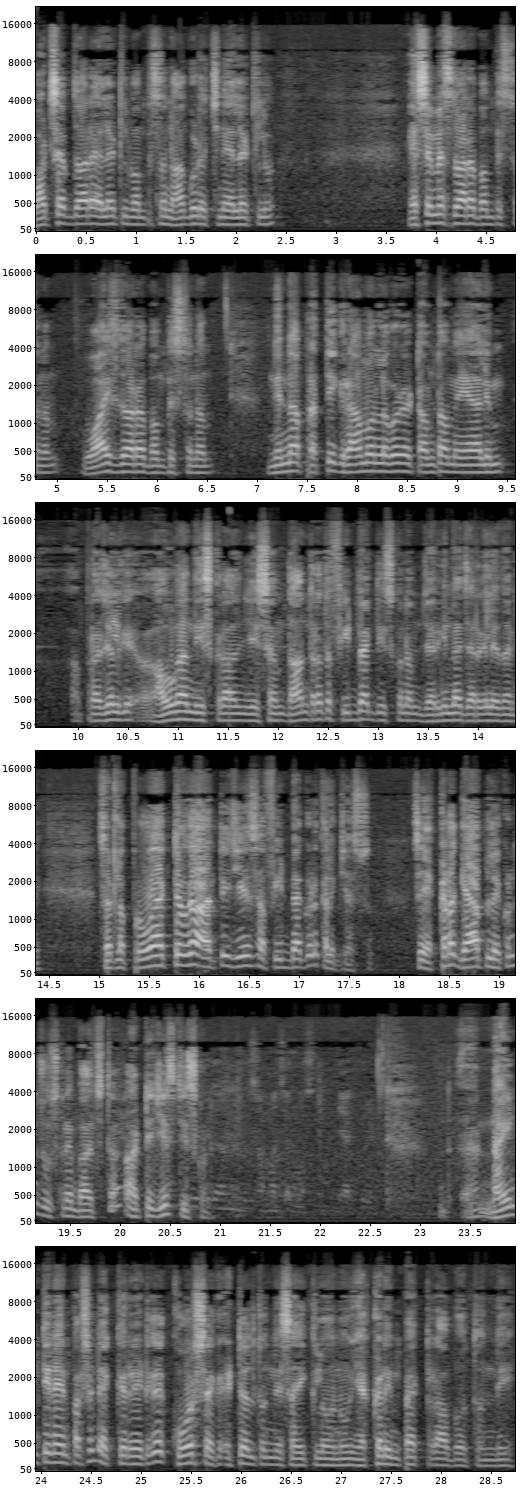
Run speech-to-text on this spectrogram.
వాట్సాప్ ద్వారా అలర్ట్లు పంపిస్తున్నాం నాకు కూడా వచ్చిన అలర్ట్లు. ఎస్ఎంఎస్ ద్వారా పంపిస్తున్నాం వాయిస్ ద్వారా పంపిస్తున్నాం. నిన్న ప్రతి గ్రామంలో కూడా టమ్ టమ్ వేయాలి ప్రజలకి అవగాహన తీసుకురావాలని చేసాం దాని తర్వాత ఫీడ్బ్యాక్ తీసుకున్నాం జరిగిందా జరగలేదని సో అట్లా ప్రోయాక్టివ్గా ఆర్టీజీఎస్ ఆ ఫీడ్బ్యాక్ కూడా కలెక్ట్ చేస్తాం సో ఎక్కడ గ్యాప్ లేకుండా చూసుకునే బాధ్యత ఆర్టీజీఎస్ తీసుకుంటాం నైంటీ నైన్టీ నైన్ పర్సెంట్ ఎక్యురేట్గా కోర్స్ ఎట్ వెళ్తుంది సైక్లోను ఎక్కడ ఇంపాక్ట్ రాబోతుంది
